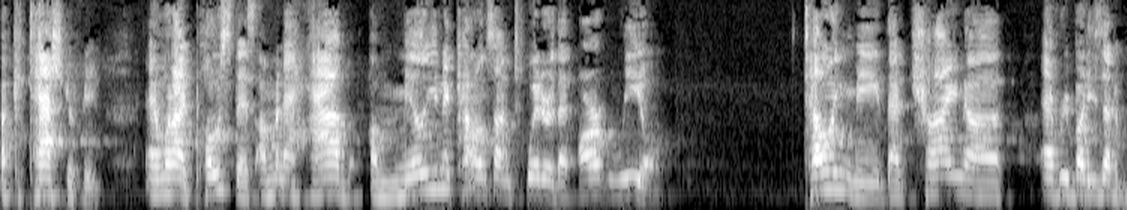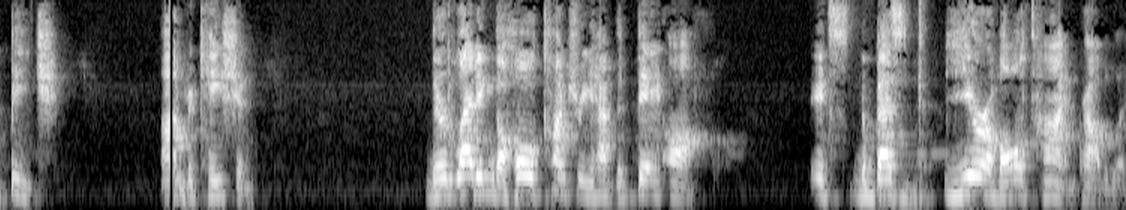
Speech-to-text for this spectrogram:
a catastrophe. And when I post this, I'm going to have a million accounts on Twitter that aren't real telling me that China, everybody's at a beach on vacation. They're letting the whole country have the day off. It's the best year of all time, probably.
